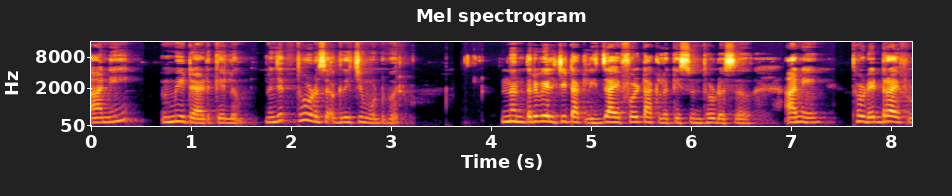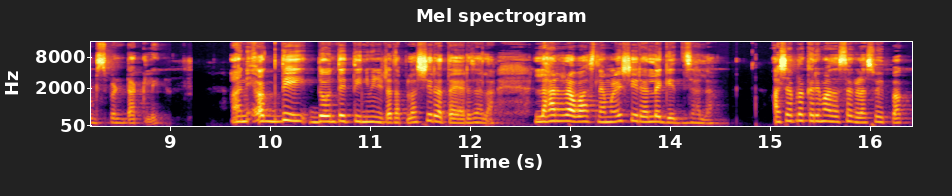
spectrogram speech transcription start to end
आणि मीठ ॲड केलं. म्हणजे थोडंसं अगदी चिमूटभर. नंतर वेलची टाकली जायफळ टाकलं किसून थोडंसं आणि थोडे ड्रायफ्रूट्स पण टाकले. आणि अगदी दोन ते तीन मिनिटात आपला शिरा तयार झाला. लहान रवा असल्यामुळे शिरा लगेच झाला. अशा प्रकारे माझा सगळा स्वयंपाक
